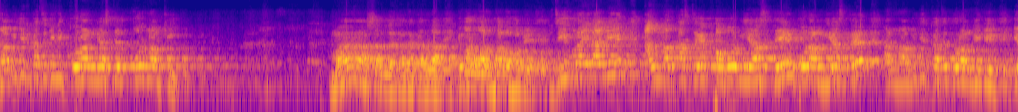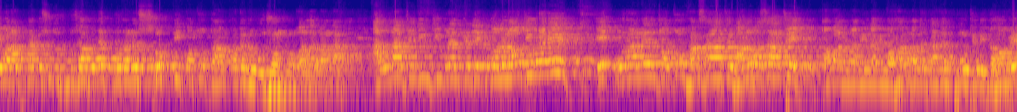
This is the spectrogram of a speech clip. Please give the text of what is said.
নবীজির কাছে যিনি কোরআন নিয়ে আসতেন, ওর নাম কি? এবার ভালো হবে। কাছ থেকে খবর নিয়ে আসতেন আর কাছে কোরআন এবার আপনাকে শুধু বুঝাবো যে কোরআনের শক্তি কত দাম কত বুঝুন। আল্লাহ যেদিন জিব্রাইলকে ডেকে বলেন ও জিব্রাইল এই কোরআনের যত ভাষা আছে, ভালোবাসা আছে, আমার নবী নবী মোহাম্মদের কাছে পৌঁছে দিতে হবে।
